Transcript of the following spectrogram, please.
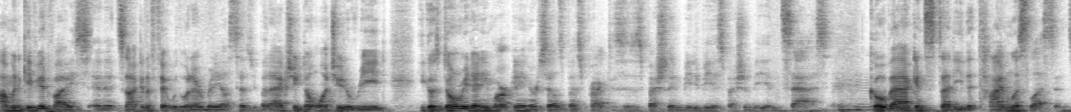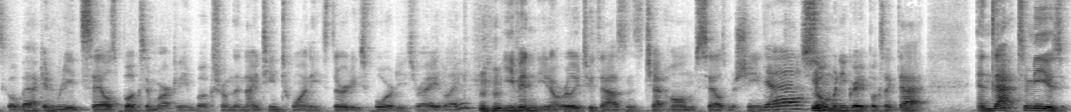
I'm going to give you advice, and it's not going to fit with what everybody else tells you, but I actually don't want you to read." He goes, "Don't read any marketing or sales best practices, especially in B2B, especially in SaaS. Mm-hmm. Go back and study the timeless lessons. Go back and read sales books and marketing books from the 1920s, 30s, 40s, right? Like Mhm. even you know early 2000s, Chet Holmes, Sales Machine. like, Yeah. so mm-hmm. many great books like that, and that to me is."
